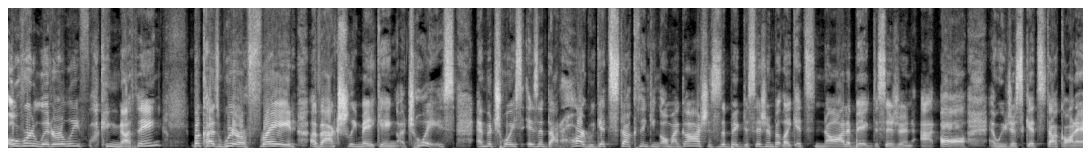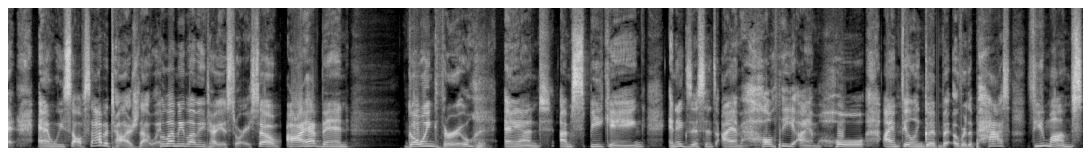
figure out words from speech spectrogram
over literally fucking nothing because we're afraid of actually making a choice. And the choice isn't that hard. We get stuck thinking, oh my gosh, this is a big decision, but like it's not a big decision at all. And we just get stuck on it and we self sabotage that way. Let me let me tell you a story. So I have been going through and I'm speaking in existence. I am healthy. I am whole. I am feeling good. But over the past few months,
